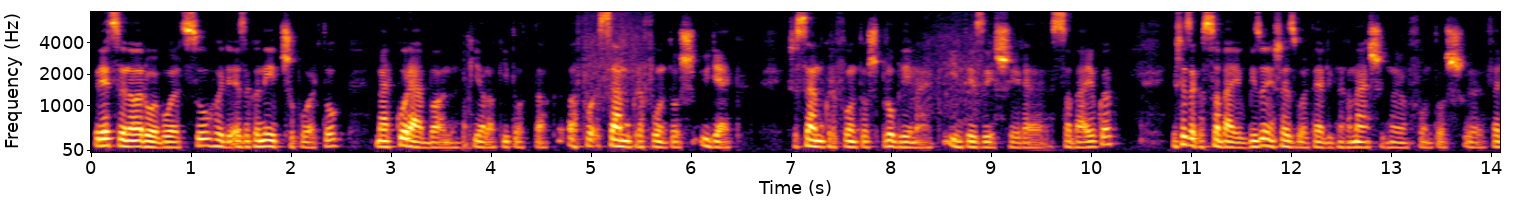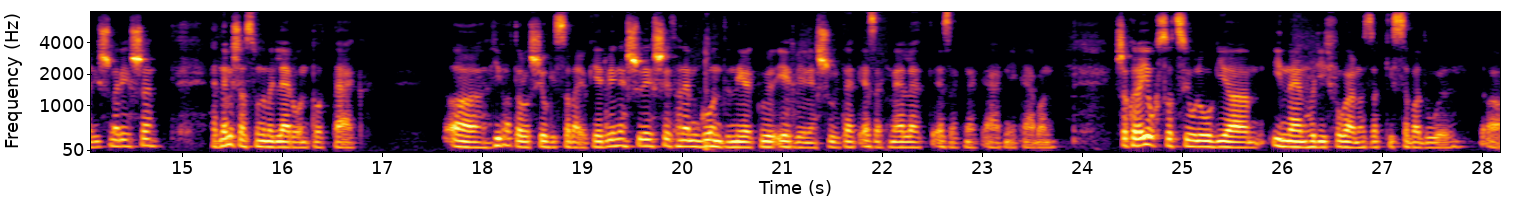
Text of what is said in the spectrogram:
hogy egyszerűen arról volt szó, hogy ezek a népcsoportok már korábban kialakítottak a számukra fontos ügyek és a számukra fontos problémák intézésére szabályokat, és ezek a szabályok bizony, és ez volt Erliknek a másik nagyon fontos felismerése, hát nem is azt mondom, hogy lerontották a hivatalos jogi szabályok érvényesülését, hanem gond nélkül érvényesültek ezek mellett, ezeknek árnyékában. És akkor a jogszociológia innen, hogy így fogalmazzak, kiszabadul a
